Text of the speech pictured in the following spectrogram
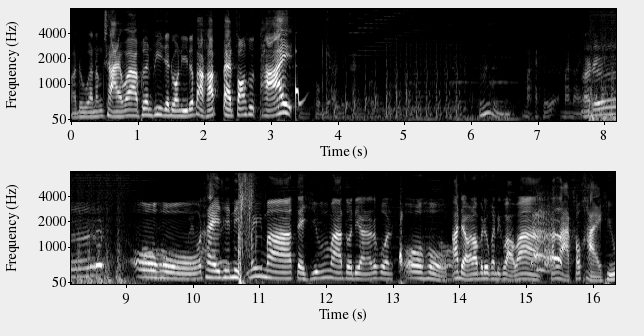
มาดูกันน้องชายว่าเพื่อนพี่จะดวงดีหรือเปล่าครับแปดฟองสุดท้าย ผมนี่เอานิ้วกันกดเถอะมาหน่อยมาเด้อโอ้โห ไทเทนิกไม่มาแต่ฮิวมาตัวเดียวนะทุกคน โอ้โหอะเดี๋ยวเราไปดูกันดีกว่าว่าตลาดเขาขายฮิว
